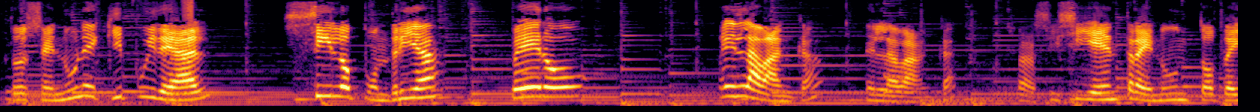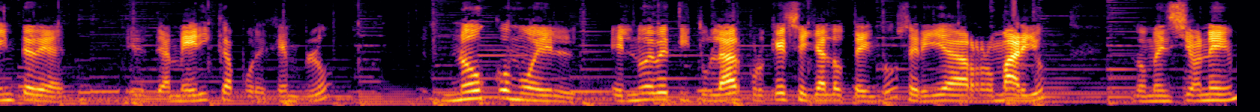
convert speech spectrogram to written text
Entonces, en un equipo ideal, sí lo pondría, pero en la banca, en la banca. O sea, sí, sí entra en un top 20 de, de América, por ejemplo. No como el, el 9 titular, porque ese ya lo tengo, sería Romario, lo mencioné.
